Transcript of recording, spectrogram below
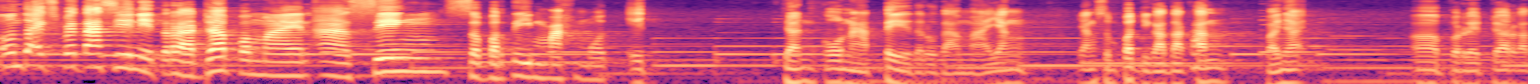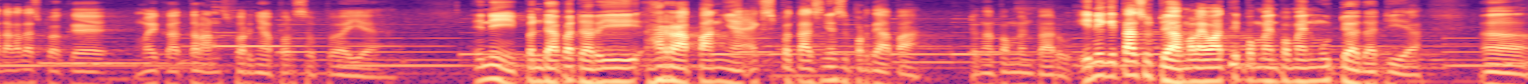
untuk ekspektasi ini terhadap pemain asing seperti Mahmud Id dan Konate terutama yang yang sempat dikatakan banyak eh, beredar kata-kata sebagai mega transfernya Persebaya. Ini pendapat dari harapannya, ekspektasinya seperti apa dengan pemain baru. Ini kita sudah melewati pemain-pemain muda tadi ya. Eh,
